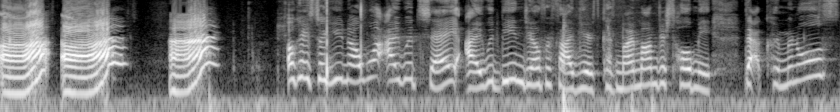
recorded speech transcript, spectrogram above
Uh, uh, uh. Okay, so you know what I would say? I would be in jail for five years because my mom just told me that criminals,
